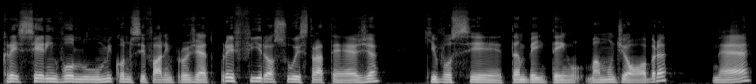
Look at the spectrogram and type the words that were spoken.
crescer em volume quando se fala em projeto. Prefiro a sua estratégia, que você também tem uma mão de obra, né?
